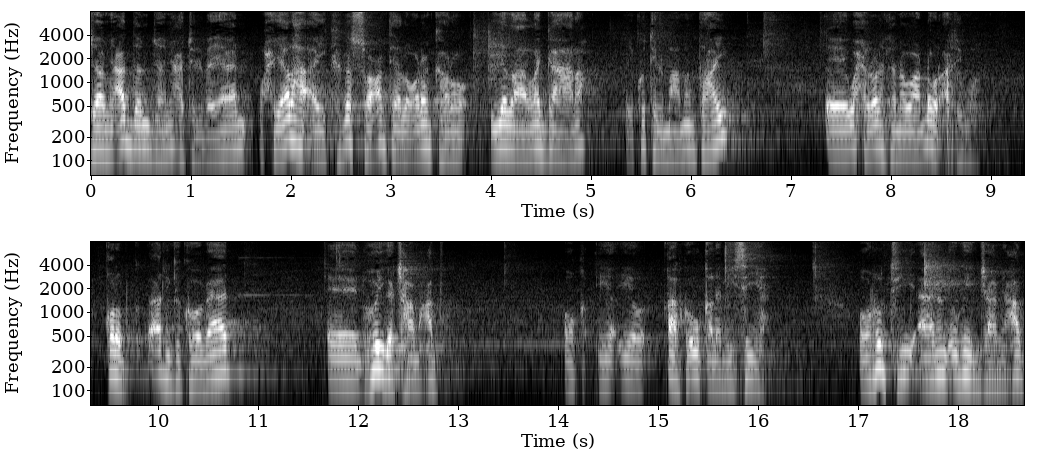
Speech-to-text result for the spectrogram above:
Jaamicaddan jaamicatulbayaan waxyaalaha ay kaga soocantahe la odhan karo iyadaa la gaara ay ku tilmaaman tahay. Waxaynu odhan karnaa waa dhowr arrimood. Qolob arrinka koobaad hoyga jaamacadda oo iyo qaabka u qalabaysan yahay. Oo runtii aanan ogeyn jaamicad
